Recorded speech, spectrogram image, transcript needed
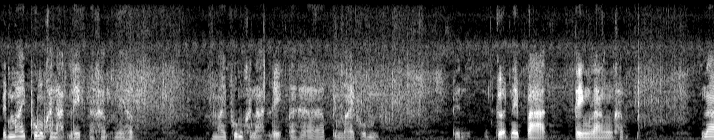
เป็นไม้พุ่มขนาดเล็กนะครับ นี่ครับ ไม้พุ่มขนาดเล็กนะครับ เป็นไม้พุ่ม เป็นเกิดในป่าเต็งรังครับ หน้า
